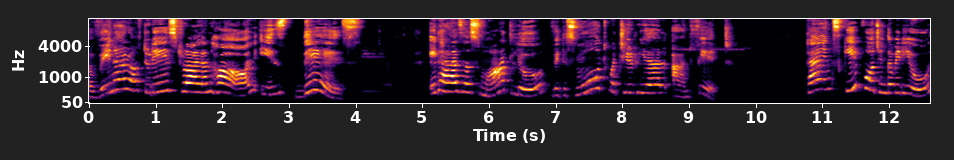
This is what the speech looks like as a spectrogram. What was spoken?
The winner of today's try on haul is this. It has a smart look with smooth material and fit. Thanks, keep watching the videos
